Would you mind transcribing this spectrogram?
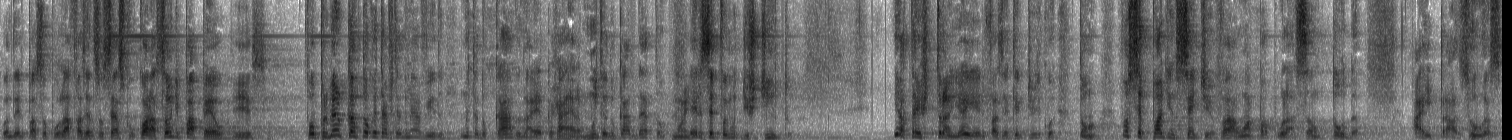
Quando ele passou por lá fazendo sucesso com Coração de Papel. isso. Foi o primeiro cantor que eu entrevistei na minha vida. Muito educado na época, já era muito educado, né, Tom? Muito. Ele sempre foi muito distinto. E eu até estranhei ele fazer aquele tipo de coisa. Tom, você pode incentivar uma população toda a ir para as ruas,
